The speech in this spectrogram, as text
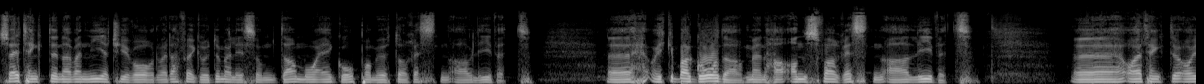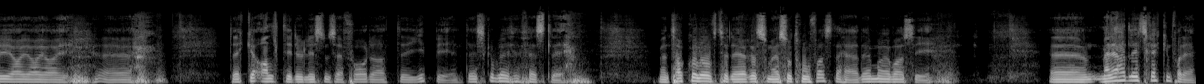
så jeg tenkte når jeg var 29 år, det var derfor jeg grudde meg, liksom, da må jeg gå på møter resten av livet. og ikke bare gå der, men ha ansvar resten av livet. Og jeg tenkte oi, oi, oi. oi. Det er ikke alltid du liksom ser for deg at uh, jippi, det skal bli festlig. Men takk og lov til dere som er så trofaste her. Det må jeg bare si. men jeg hadde litt skrekken for det.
